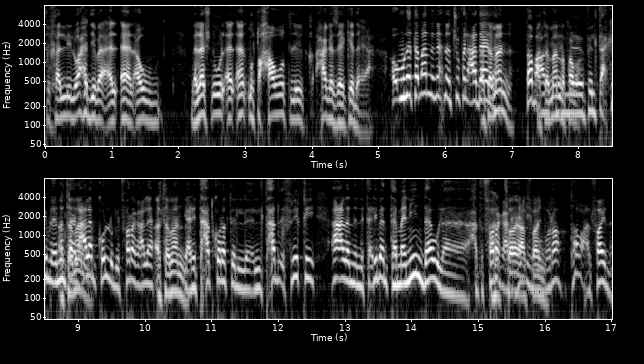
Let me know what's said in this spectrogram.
تخلي الواحد يبقى قلقان أو بلاش نقول قلقان متحوط لحاجة زي كده يعني. ونتمنى إن إحنا نشوف العدالة أتمنى طبعا أتمنى في, طبعا. في التحكيم لأن أنت أتمنى. العالم كله بيتفرج على أتمنى يعني اتحاد كرة ال- الاتحاد الإفريقي أعلن إن تقريبا 80 دولة هتتفرج على هتتفرج على هذه. المباراة طبعا. الفاينل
